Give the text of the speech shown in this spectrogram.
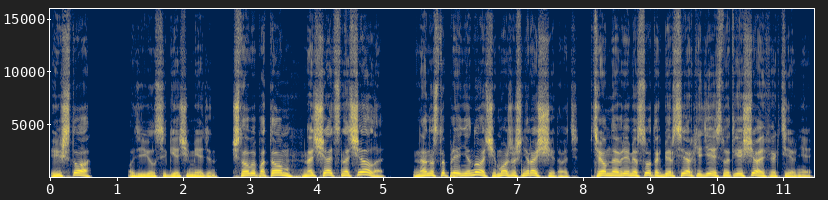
«И что?» — удивился Гечи Медин. «Чтобы потом начать сначала? На наступление ночи можешь не рассчитывать. В темное время суток берсерки действуют еще эффективнее.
